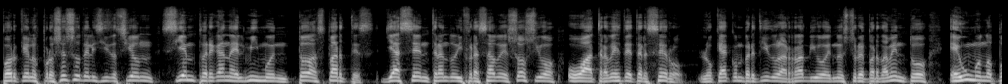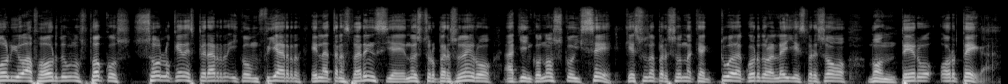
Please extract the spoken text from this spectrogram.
porque en los procesos de licitación siempre gana el mismo en todas partes, ya sea entrando disfrazado de socio o a través de tercero, lo que ha convertido la radio en nuestro departamento en un monopolio a favor de unos pocos. Solo queda esperar y confiar en la transparencia de nuestro personero, a quien conozco y sé que es una persona que actúa de acuerdo a la ley, expresó Montero Ortega.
